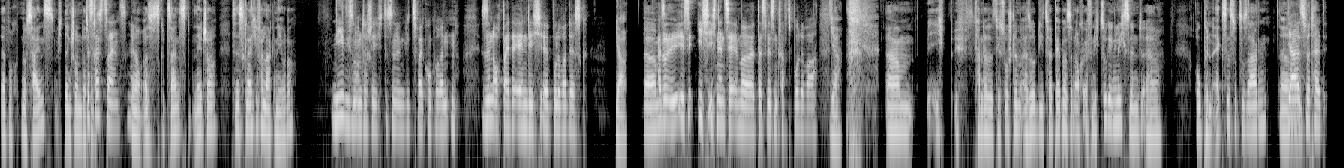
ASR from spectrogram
einfach nur Science. Ich denke schon, dass Das heißt Science. Ja. Genau, also es gibt Science, es gibt Nature. Ist das gleiche Verlag? Nee, oder? Nee, die sind unterschiedlich. Das sind irgendwie zwei Konkurrenten. Sind auch beide ähnlich äh, Boulevardesk. Ja. Ähm, Also ist, ich, ich nenne es ja immer das Wissenschaftsboulevard. Ja. ähm, ich, ich fand das jetzt nicht so schlimm. Also die zwei Papers sind auch öffentlich zugänglich, sind äh, Open Access sozusagen. Ähm, Ja, es wird halt,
